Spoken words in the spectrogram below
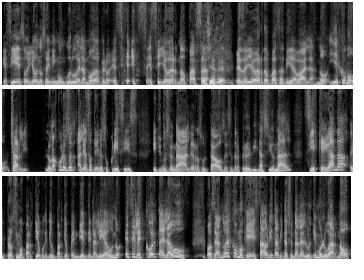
Que sí, eso yo no soy ningún gurú de la moda, pero ese, ese, ese jogger no pasa. Ese jogger no pasa ni a balas, ¿no? Y es como, Charlie, lo más curioso es, Alianza tiene su crisis institucional de resultados, etcétera, pero el binacional, si es que gana el próximo partido, porque tiene un partido pendiente en la Liga 1, es el escolta de la U. O sea, no es como que está ahorita binacional al último lugar, no,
